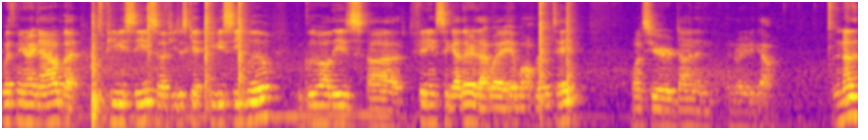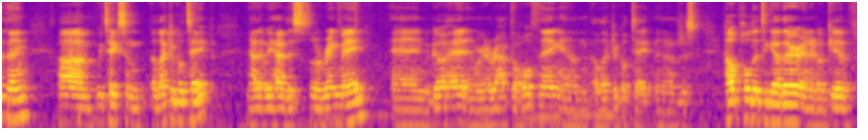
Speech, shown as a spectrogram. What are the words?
with me right now, but it's PVC, so if you just get PVC glue, glue all these uh, fittings together, that way it won't rotate once you're done and, and ready to go. And another thing, um, we take some electrical tape, now that we have this little ring made, and we go ahead and we're going to wrap the whole thing in electrical tape and it'll just help hold it together and it'll give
